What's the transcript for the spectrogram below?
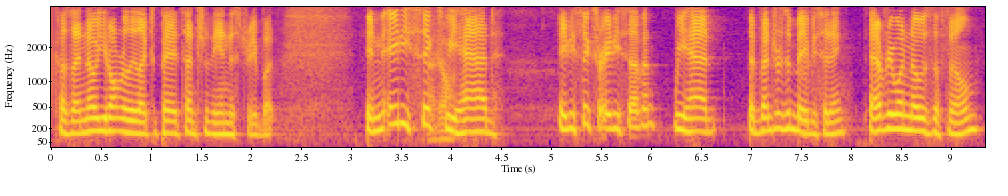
because I know you don't really like to pay attention to the industry, but in '86 we had '86 or '87 we had Adventures in Babysitting. Everyone knows the film.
